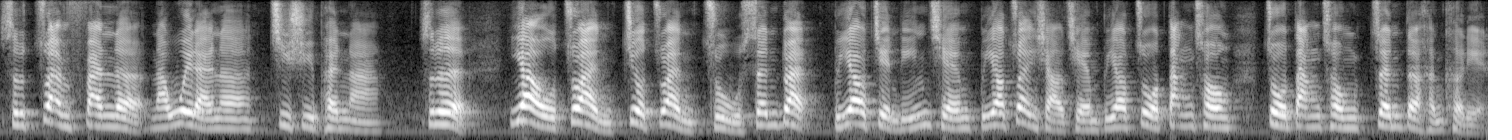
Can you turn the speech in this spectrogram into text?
是不是赚翻了？那未来呢？继续喷啊，是不是？要赚就赚主升段，不要捡零钱，不要赚小钱，不要做当冲，做当冲真的很可怜，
